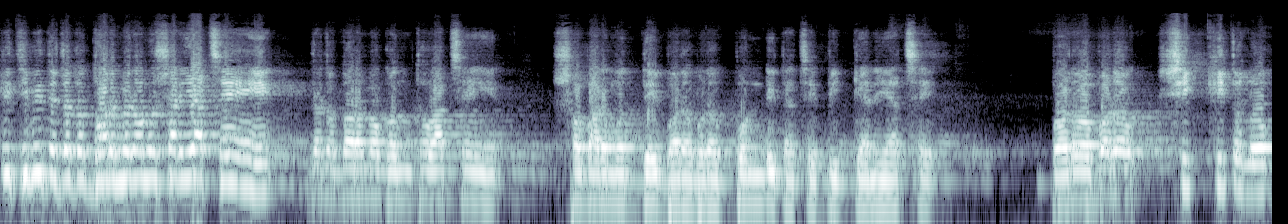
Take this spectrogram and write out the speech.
পৃথিবীতে যত ধর্মের অনুসারী আছে, যত ধর্মগ্রন্থ আছে, সবার মধ্যে বড় বড় পণ্ডিত আছে, বিজ্ঞানী আছে। বড় বড় শিক্ষিত লোক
